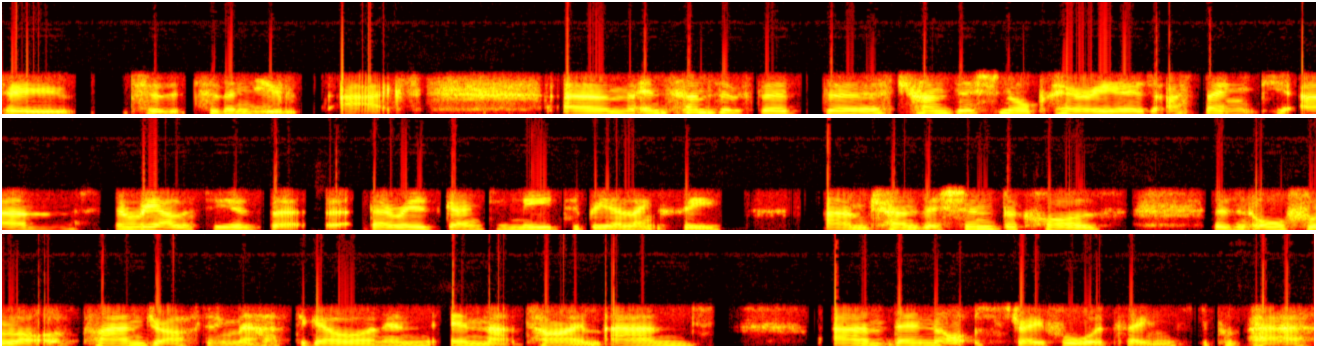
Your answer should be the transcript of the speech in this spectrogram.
to to the, to the new act. Um, in terms of the, the transitional period, I think um, the reality is that there is going to need to be a lengthy um, transition because there's an awful lot of plan drafting that has to go on in, in that time, and um, they're not straightforward things to prepare.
